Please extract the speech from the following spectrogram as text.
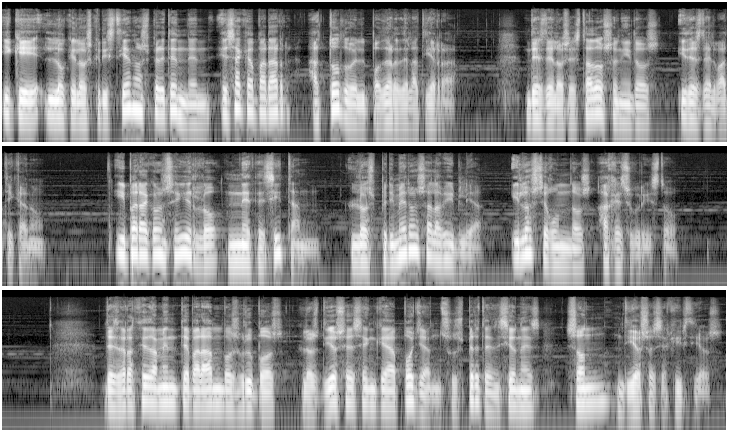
y que lo que los cristianos pretenden es acaparar a todo el poder de la tierra, desde los Estados Unidos y desde el Vaticano. Y para conseguirlo necesitan los primeros a la Biblia y los segundos a Jesucristo. Desgraciadamente para ambos grupos, los dioses en que apoyan sus pretensiones son dioses egipcios.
